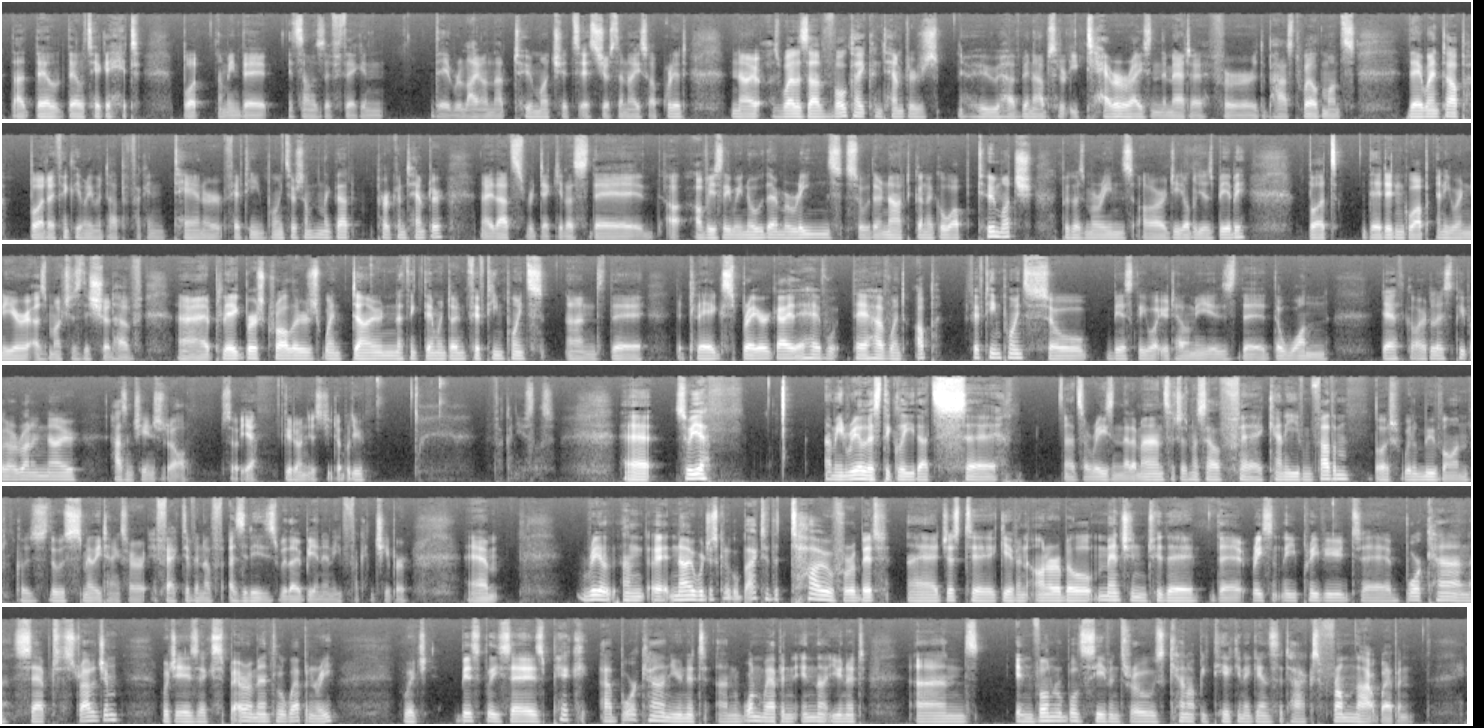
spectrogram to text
That they'll they'll take a hit, but I mean they it's not as if they can they rely on that too much. It's it's just a nice upgrade. Now, as well as that, Volkite Contemptors, who have been absolutely terrorizing the meta for the past twelve months, they went up, but I think they only went up fucking ten or fifteen points or something like that per Contemptor. Now that's ridiculous. They obviously we know they're Marines, so they're not going to go up too much because Marines are GW's baby, but they didn't go up anywhere near as much as they should have. Uh, Plague Burst Crawlers went down. I think they went down 15 points, and the the Plague Sprayer guy they have they have went up 15 points. So basically, what you're telling me is the the one Death Guard list people are running now hasn't changed at all. So yeah, good on you, GW. Fucking useless. Uh, so yeah, I mean, realistically, that's uh, that's a reason that a man such as myself uh, can't even fathom but we'll move on because those smelly tanks are effective enough as it is without being any fucking cheaper. Um, real and uh, now we're just going to go back to the Tau for a bit, uh, just to give an honourable mention to the the recently previewed uh, Bork'an Sept stratagem, which is experimental weaponry, which basically says pick a Bork'an unit and one weapon in that unit, and invulnerable saving throws cannot be taken against attacks from that weapon.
